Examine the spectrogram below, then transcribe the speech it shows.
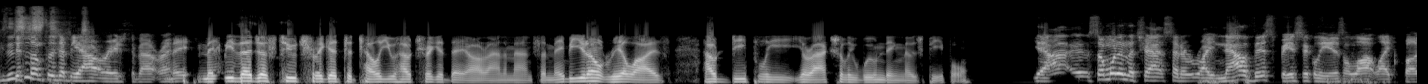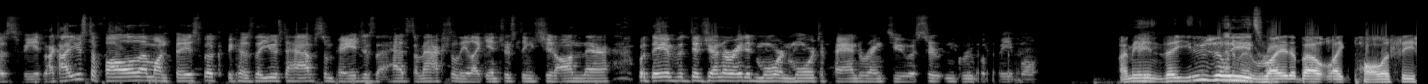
This Just is something to be outraged about, right? May- Maybe they're just too triggered to tell you how triggered they are, Animan. So maybe you don't realize how deeply you're actually wounding those people. Yeah, uh, someone in the chat said it right. Now this basically is a lot like BuzzFeed. Like I used to follow them on Facebook because they used to have some pages that had some actually like interesting shit on there, but they've degenerated more and more to pandering to a certain group of people. I mean, they usually Animan's- write about like policy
